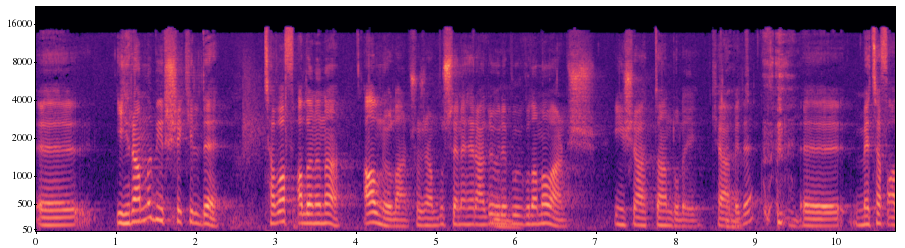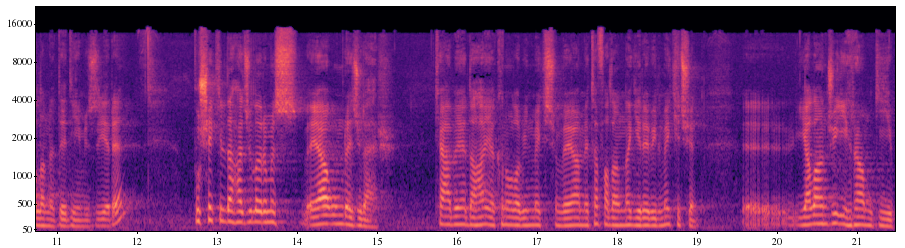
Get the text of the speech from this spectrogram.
e, ihramlı bir şekilde tavaf alanına almıyorlarmış hocam. Bu sene herhalde öyle bir uygulama varmış inşaattan dolayı Kabe'de. E, metaf alanı dediğimiz yere. Bu şekilde hacılarımız veya umreciler Kabe'ye daha yakın olabilmek için veya metaf alanına girebilmek için e, yalancı ihram giyip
